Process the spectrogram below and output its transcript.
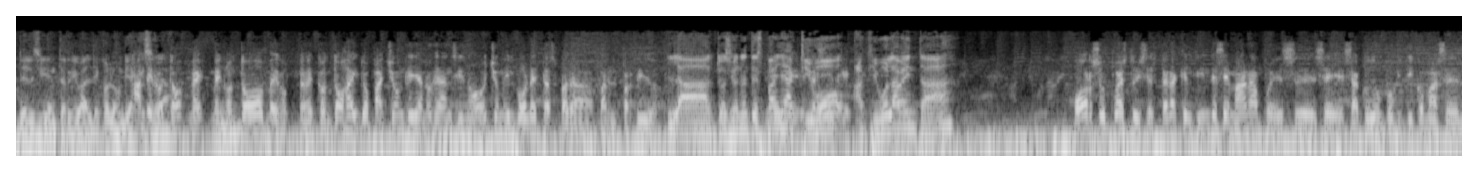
del siguiente rival de Colombia Ah, que me será- contó, me, me contó, me, me contó Jairo Pachón que ya no quedan sino 8 mil boletas para, para el partido. La actuación ante España Eh, activó, que- activó la venta. ¿ah? Por supuesto, y se espera que el fin de semana pues eh, se sacude un poquitico más el,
